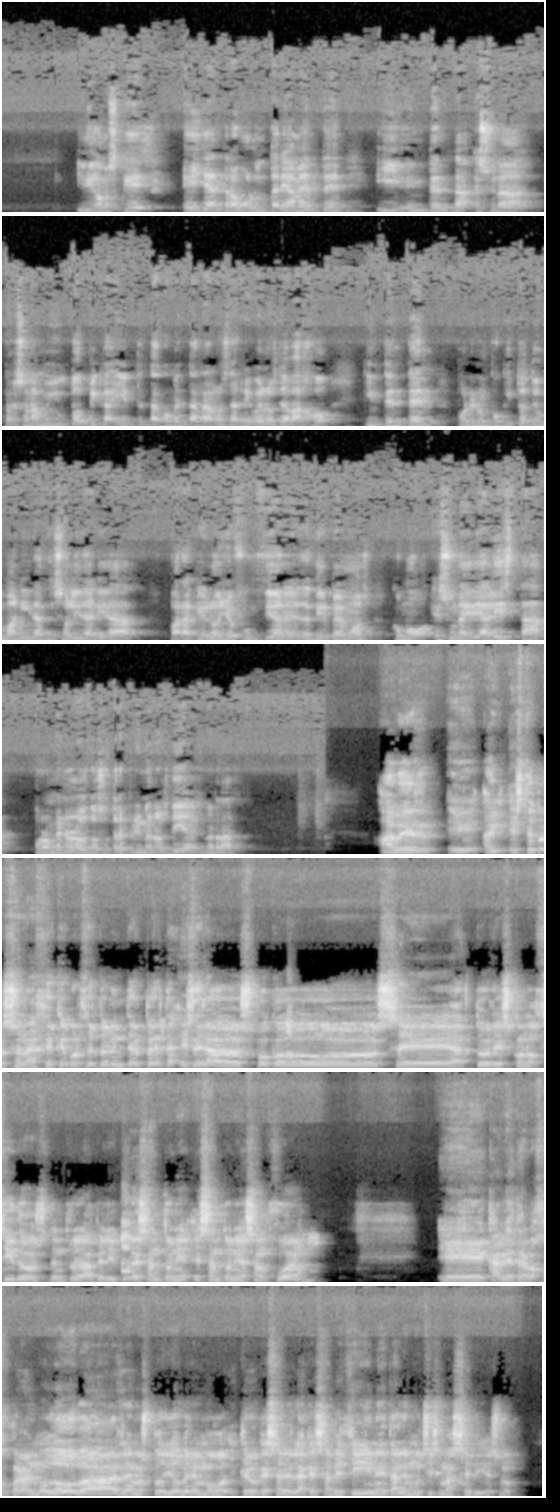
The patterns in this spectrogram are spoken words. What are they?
Y digamos que ella entra voluntariamente y intenta, es una persona muy utópica, y intenta comentarle a los de arriba y los de abajo que intenten poner un poquito de humanidad y solidaridad para que el hoyo funcione. Es decir, vemos como es una idealista por lo menos los dos o tres primeros días, ¿verdad? A ver, eh, este personaje, que por cierto lo interpreta, es de los pocos eh, actores conocidos dentro de la película, es Antonia, es Antonia San Juan, eh, que había trabajado con Almodóvar, la hemos podido ver en, creo que sale en La que se avecina y tal, en muchísimas series, ¿no?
